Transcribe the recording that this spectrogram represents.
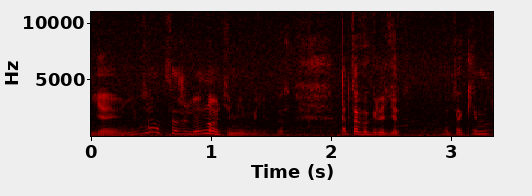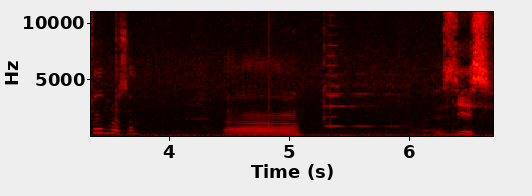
Я ее не взял, к сожалению, но тем не менее. То есть это выглядит вот таким вот образом. Э, Здесь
